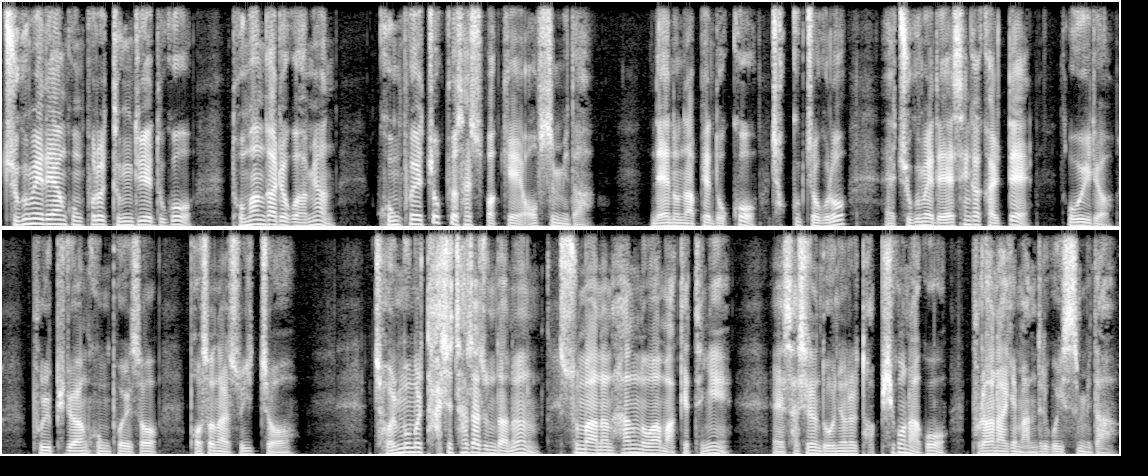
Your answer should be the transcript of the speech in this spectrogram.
죽음에 대한 공포를 등 뒤에 두고 도망가려고 하면 공포에 쫓겨 살 수밖에 없습니다. 내 눈앞에 놓고 적극적으로 죽음에 대해 생각할 때 오히려 불필요한 공포에서 벗어날 수 있죠. 젊음을 다시 찾아준다는 수많은 항로와 마케팅이 사실은 노년을 더 피곤하고 불안하게 만들고 있습니다.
